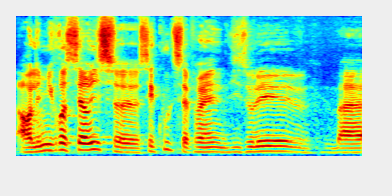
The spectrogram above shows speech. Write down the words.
Alors les microservices, euh, c'est cool, ça permet d'isoler bah,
